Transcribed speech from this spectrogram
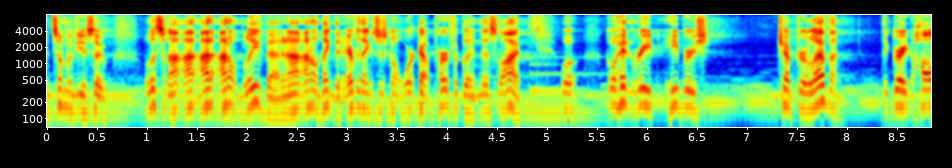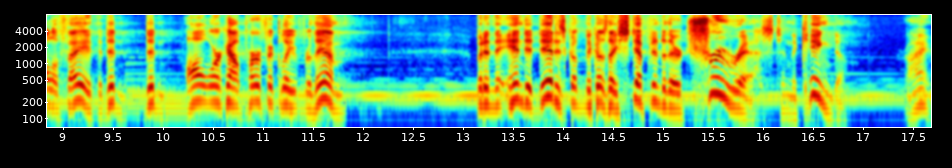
And some of you say, well, listen, I, I, I don't believe that, and I, I don't think that everything's just going to work out perfectly in this life. Well, go ahead and read Hebrews chapter 11, the great hall of faith. It didn't, didn't all work out perfectly for them, but in the end it did. It's because they stepped into their true rest in the kingdom, right?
